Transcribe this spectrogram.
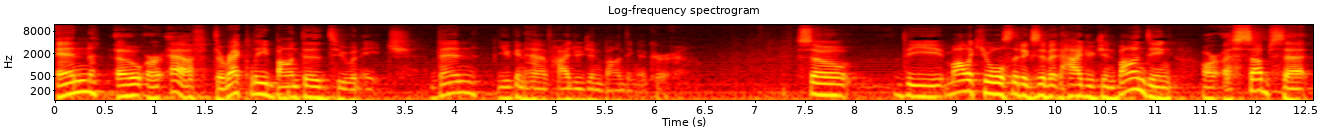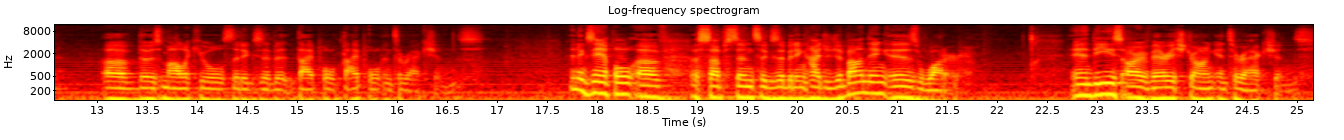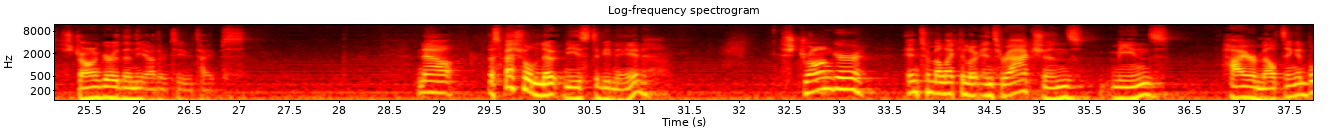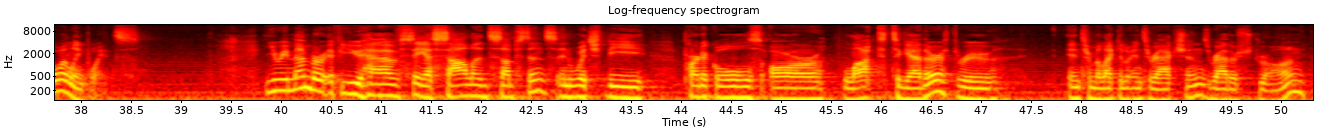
N, O, or F directly bonded to an H. Then you can have hydrogen bonding occur. So the molecules that exhibit hydrogen bonding are a subset of those molecules that exhibit dipole-dipole interactions. An example of a substance exhibiting hydrogen bonding is water. And these are very strong interactions, stronger than the other two types. Now, a special note needs to be made. Stronger intermolecular interactions means higher melting and boiling points. You remember if you have, say, a solid substance in which the particles are locked together through intermolecular interactions, rather strong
